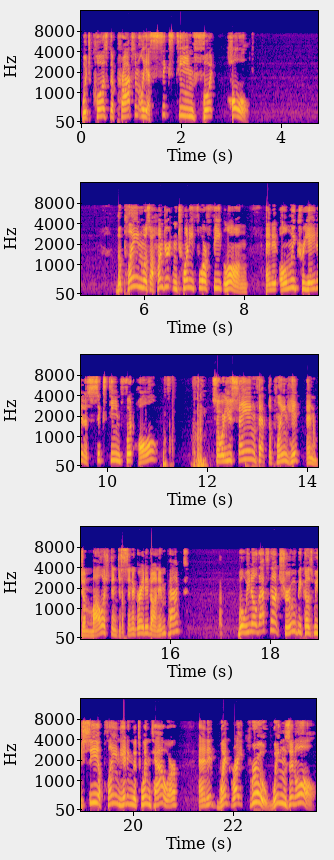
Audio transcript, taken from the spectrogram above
which caused approximately a 16 foot hole. The plane was 124 feet long and it only created a 16 foot hole? So are you saying that the plane hit and demolished and disintegrated on impact? Well, we know that's not true because we see a plane hitting the Twin Tower and it went right through, wings and all.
